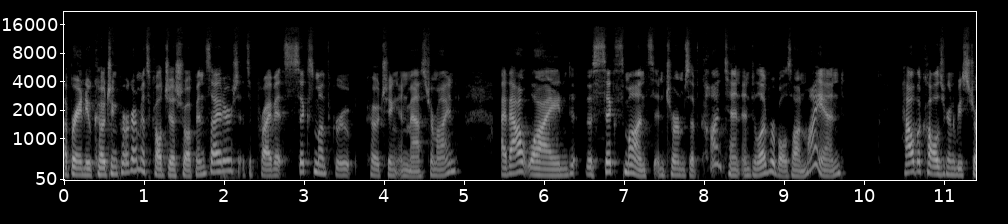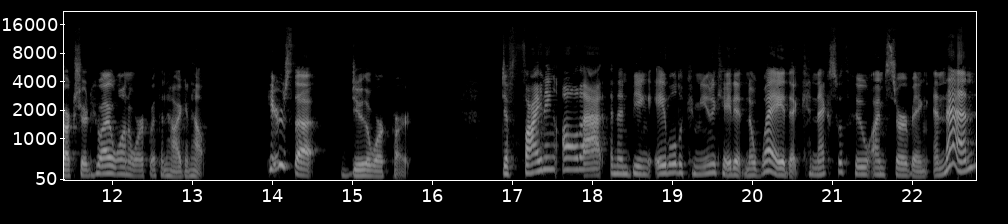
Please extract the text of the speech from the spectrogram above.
a brand new coaching program. It's called Just Show Up Insiders. It's a private six month group coaching and mastermind. I've outlined the six months in terms of content and deliverables on my end, how the calls are going to be structured, who I want to work with, and how I can help. Here's the do the work part defining all that and then being able to communicate it in a way that connects with who I'm serving and then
